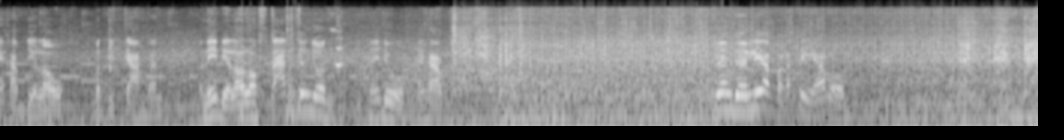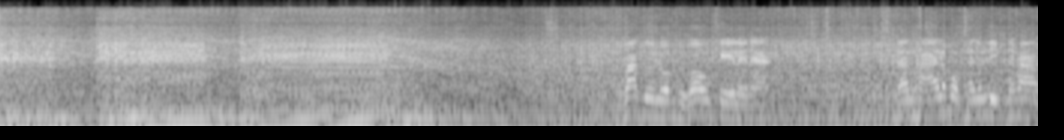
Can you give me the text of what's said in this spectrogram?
นะครับ เดี๋ยวเรามาติดตามกันตอนนี้เดี๋ยวเราลองสตาร์ทเครื่องยนต์ให้ดูนะครับ เครื่องเดินเรียบปกติครับผม ภาพโดยรวมถือว่าโอเคเลยนะ ด้านท้ายระบบไฮดรอลิกนะครับ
